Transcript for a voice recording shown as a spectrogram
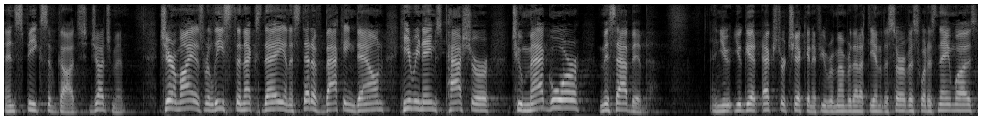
and speaks of God's judgment. Jeremiah is released the next day, and instead of backing down, he renames Pashur to Magor Missabib. And you, you get extra chicken if you remember that at the end of the service, what his name was.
